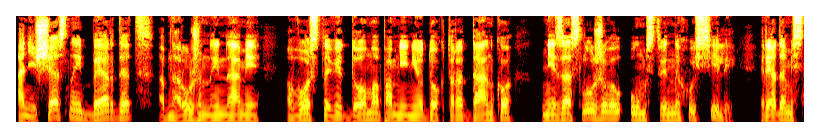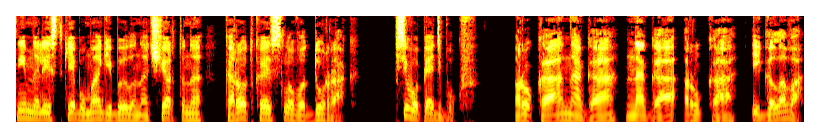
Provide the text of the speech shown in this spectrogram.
А несчастный Бердет, обнаруженный нами в остове дома, по мнению доктора Данко, не заслуживал умственных усилий. Рядом с ним на листке бумаги было начертано короткое слово «дурак». Всего пять букв. Рука, нога, нога, рука и голова.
